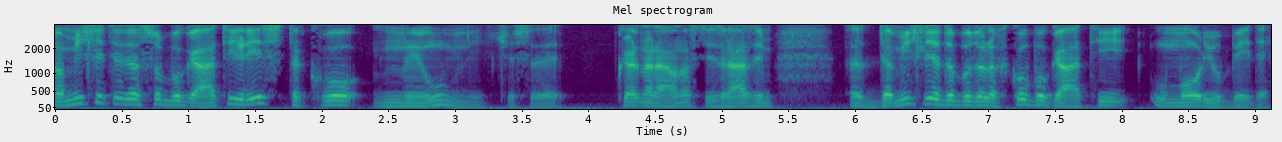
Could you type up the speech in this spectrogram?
Pa mislite, da so bogati res tako neumni, če se kar naravnost izrazim, da mislijo, da bodo lahko bogati v morju bede?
